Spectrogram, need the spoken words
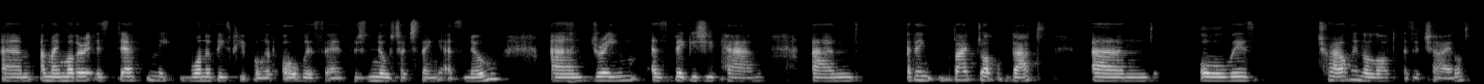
Um, and my mother is definitely one of these people that always says there's no such thing as no and dream as big as you can. And I think backdrop of that and always traveling a lot as a child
